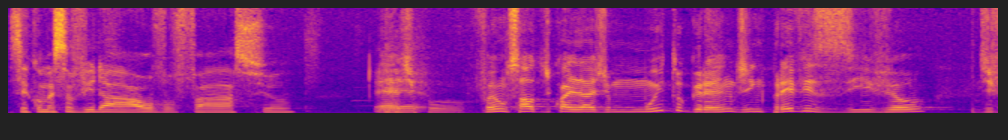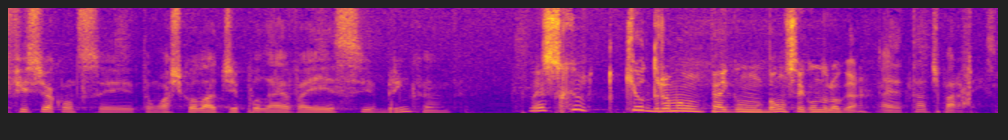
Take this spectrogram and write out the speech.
você começa a virar alvo fácil. É, tipo, foi um salto de qualidade muito grande, imprevisível, difícil de acontecer. Então acho que o Ladipo leva esse brincando. Mas que, o- que o Drummond pegue um bom segundo lugar. É, tá de parabéns.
